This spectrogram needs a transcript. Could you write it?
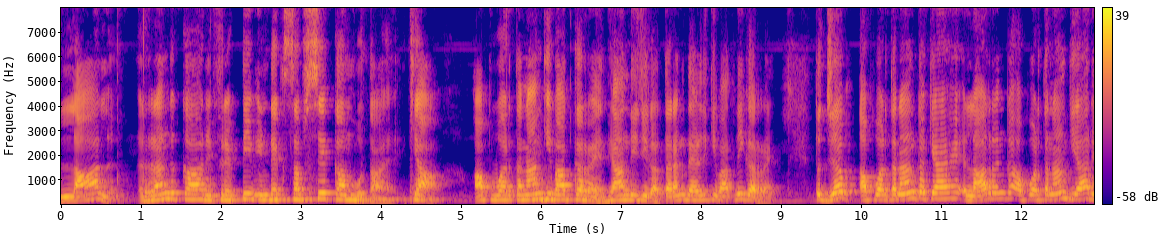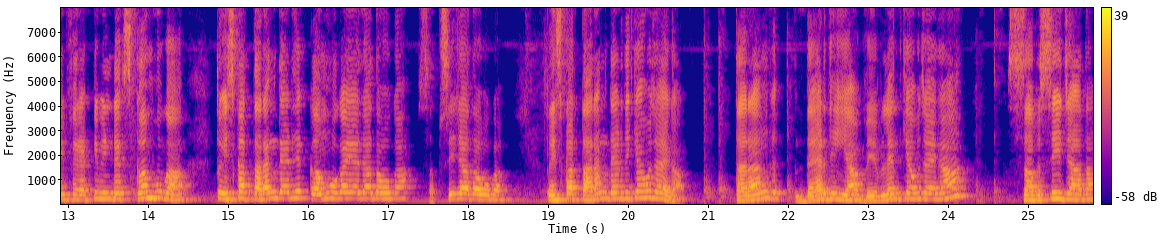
लाल रंग का रिफ्रैक्टिव इंडेक्स सबसे कम होता है। क्या? अपवर्तनांक की बात कर रहे हैं। ध्यान दीजिएगा, तरंग दैर्ध्य की बात नहीं कर रहे हैं। तो जब अपवर्तनांक का क्या है? लाल रंग का अपवर्तनांक या रिफ्रैक्टिव इंडेक्स कम होगा तो इसका तरंग दैर्ध्य कम होगा या ज़्यादा होगा? सबसे ज़्यादा होगा। तो इसका तरंग दैर्ध्य क्या हो जाएगा? तरंग दैर्ध्य या वेवलेंथ क्या हो जाएगा? सबसे ज़्यादा।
